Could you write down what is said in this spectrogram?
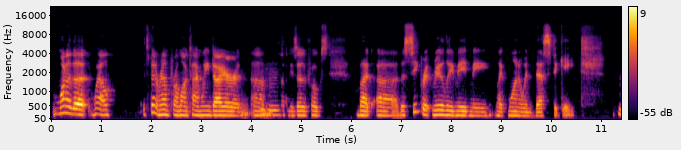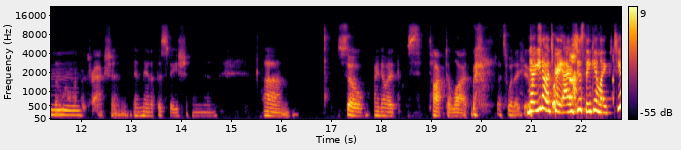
one of the, well, it's been around for a long time, Wayne Dyer and um, mm-hmm. some of these other folks. But uh, The Secret really made me like want to investigate mm. the law of hmm. attraction and manifestation. And um, so I know I talked a lot, but that's what I do. No, you know, it's great. I was just thinking, like, too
